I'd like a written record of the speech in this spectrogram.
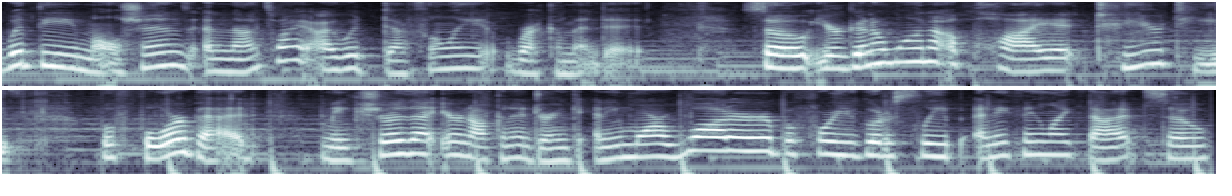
with the emulsions and that's why I would definitely recommend it. So you're gonna wanna apply it to your teeth before bed. Make sure that you're not gonna drink any more water before you go to sleep, anything like that. So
